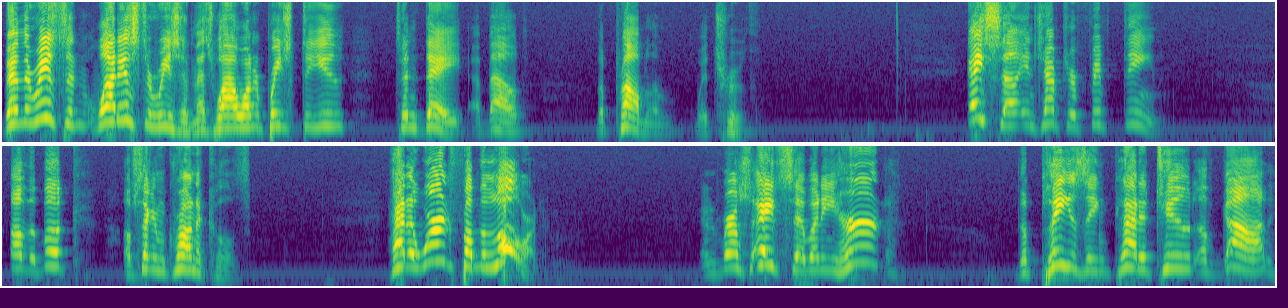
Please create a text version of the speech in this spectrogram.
Then the reason, what is the reason? That's why I want to preach to you today about the problem with truth. Asa in chapter 15 of the book of Second Chronicles had a word from the Lord. And verse 8 said, When he heard the pleasing platitude of God,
